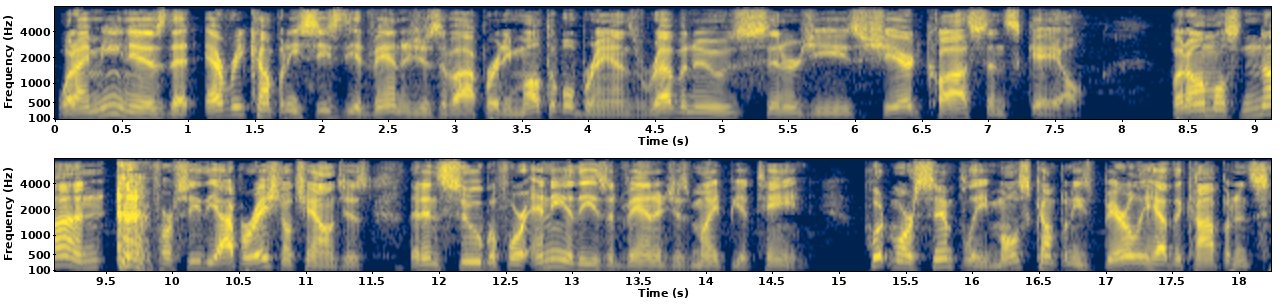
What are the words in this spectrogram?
What I mean is that every company sees the advantages of operating multiple brands, revenues, synergies, shared costs, and scale. But almost none foresee the operational challenges that ensue before any of these advantages might be attained. Put more simply, most companies barely have the competence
